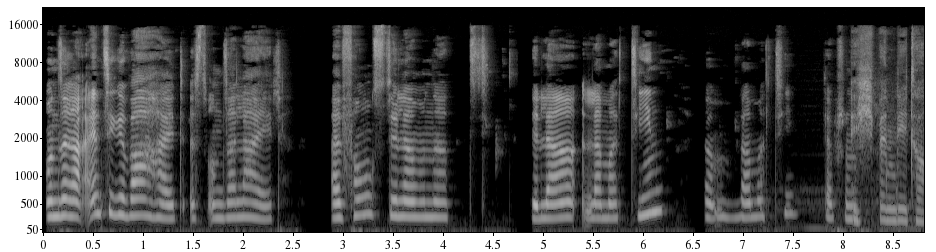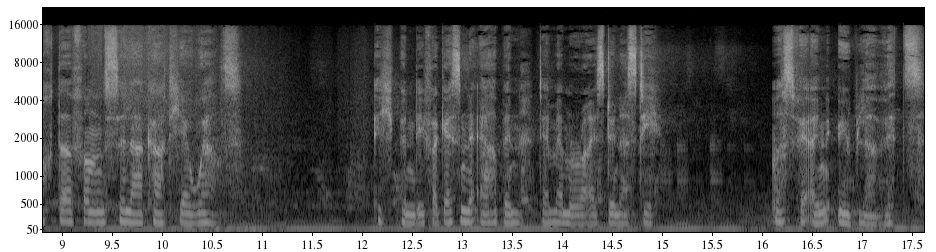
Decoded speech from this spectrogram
Unsere einzige Wahrheit ist unser Leid. Alphonse de Lamartine. Ähm, Lamartine? Ich. Ich bin die Tochter von Scylla Cartier Wells. Ich bin die vergessene Erbin der Memorize-Dynastie. Was für ein übler Witz.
